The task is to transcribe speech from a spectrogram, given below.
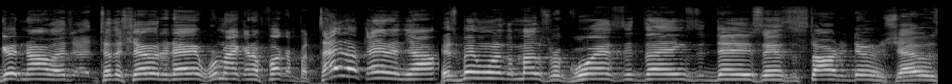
good knowledge uh, to the show today. We're making a fucking potato cannon, y'all. It's been one of the most requested things to do since I started doing shows.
